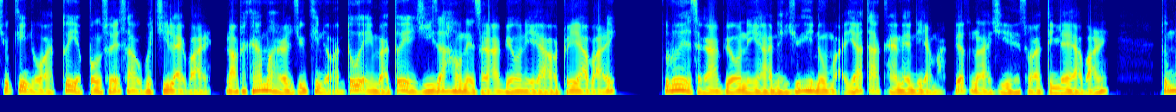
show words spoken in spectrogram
ယူကီနိုကသူ့ရဲ့ပုံဆွဲစာကိုကြည့်လိုက်ပါတယ်။နောက်တစ်ခါမှတော့ယူကီနိုကသူ့အိမ်မှာသူ့ရဲ့ရီးစားဟောင်းတဲ့စကားပြောနေတာကိုတွေ့ရပါတယ်။သူတို့ရဲ့စကားပြောနေရတဲ့ယူကီနိုမှာအရတာခံတဲ့နေရာမှာပြဿနာရှိတယ်ဆိုတာသိလိုက်ရပါတယ်။သူမ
